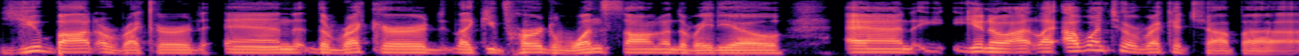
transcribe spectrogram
you bought a record and the record like you've heard one song on the radio and you know I, like i went to a record shop uh,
